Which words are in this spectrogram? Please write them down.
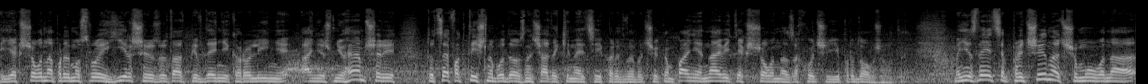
Якщо вона продемонструє гірший результат в Південній Кароліні, аніж в Нью-Гемпширі, то це фактично буде означати кінець цієї передвиборчої кампанії, навіть якщо вона захоче її продовжувати. Мені здається, причина, чому вона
